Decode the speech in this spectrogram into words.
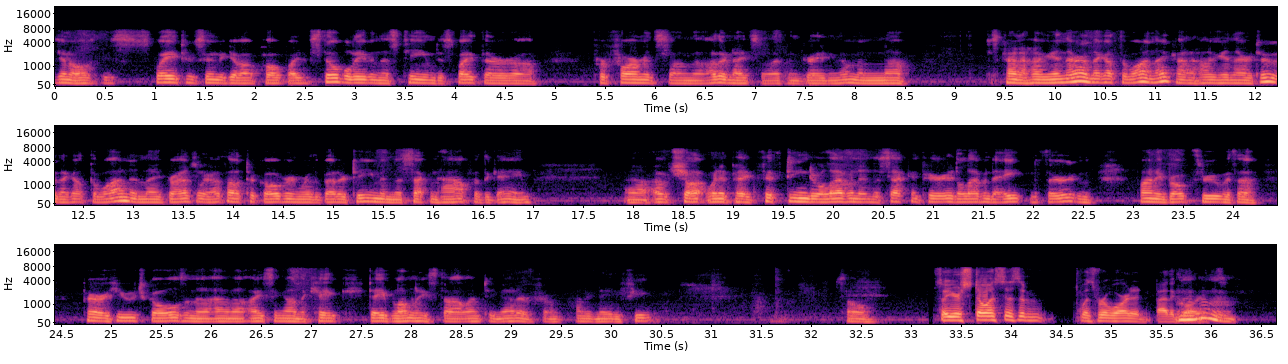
You know, it's way too soon to give up hope. I still believe in this team, despite their uh, performance on the other nights that I've been grading them, and uh, just kind of hung in there. And they got the one. They kind of hung in there too. They got the one, and they gradually, I thought, took over and were the better team in the second half of the game. Uh, outshot Winnipeg 15 to 11 in the second period, 11 to 8 in the third, and finally broke through with a pair of huge goals and, a, and a icing on the cake, Dave Lumley style empty netter from 180 feet. So, so your stoicism was rewarded by the Gordons. Mm-hmm.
